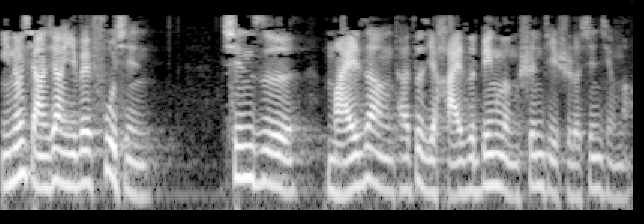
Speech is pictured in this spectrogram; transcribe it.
你能想象一位父亲亲自埋葬他自己孩子冰冷身体时的心情吗？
